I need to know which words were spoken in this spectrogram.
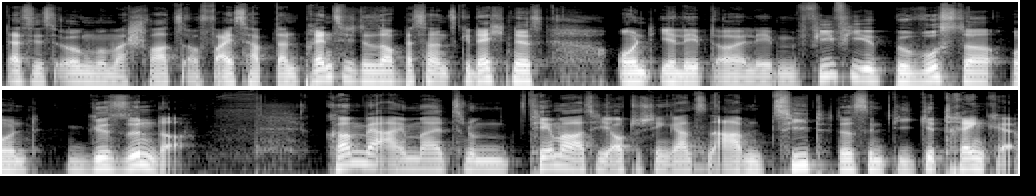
dass ihr es irgendwo mal schwarz auf weiß habt. Dann brennt sich das auch besser ins Gedächtnis und ihr lebt euer Leben viel, viel bewusster und gesünder kommen wir einmal zu einem Thema, was sich auch durch den ganzen Abend zieht. Das sind die Getränke.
